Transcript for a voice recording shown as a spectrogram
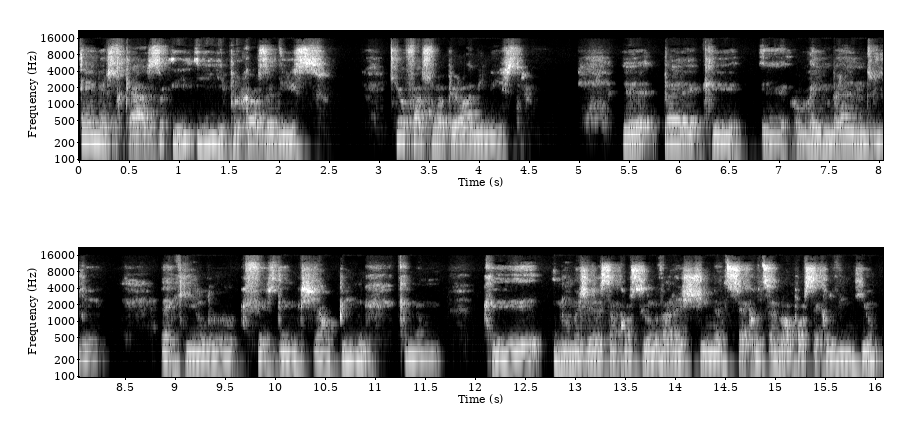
É neste caso, e, e, por causa disso, que eu faço um apelo à Ministra, para que, lembrando-lhe aquilo que fez Deng Xiaoping, que, num, que numa geração conseguiu levar a China do século XIX para o século XXI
